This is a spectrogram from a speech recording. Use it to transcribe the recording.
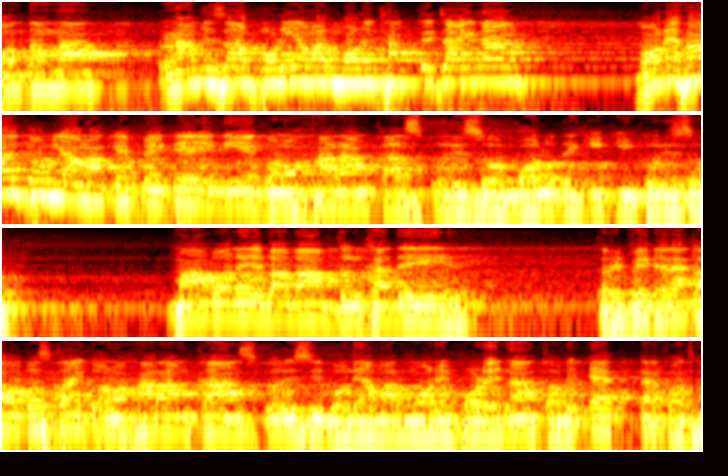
বলতাম না। আমি যা পড়ি আমার মনে থাকতে চাই না। মনে হয় তুমি আমাকে পেটে নিয়ে কোনো হারাম কাজ করেছ? বলো দেখি কি করেছ। মা বলে, বাবা আব্দুল কাদের, তোর পেটে রাখা অবস্থায় কোনো হারাম কাজ করেছি বলে আমার মনে পড়ে না। তবে একটা কথা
